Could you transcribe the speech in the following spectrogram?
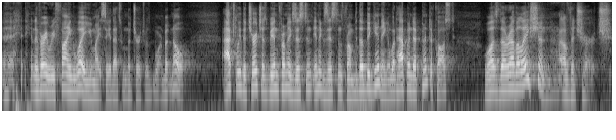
in a very refined way, you might say that's when the church was born. But no, Actually, the church has been from existence, in existence from the beginning. And what happened at Pentecost was the revelation of the church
